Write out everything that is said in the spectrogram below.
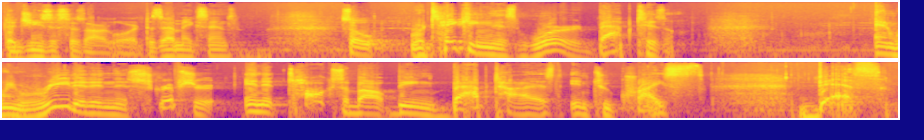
that Jesus is our Lord. Does that make sense? So we're taking this word, baptism, and we read it in this scripture, and it talks about being baptized into Christ's death.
